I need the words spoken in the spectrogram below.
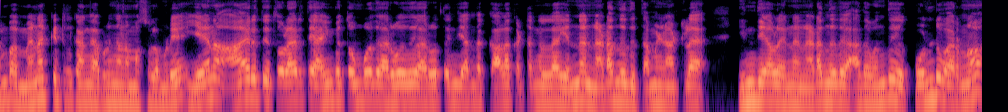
ரொம்ப மெனக்கிட்டு இருக்காங்க அப்படின்னு தான் நம்ம சொல்ல முடியும். ஏன்னா ஆயிரத்தி தொள்ளாயிரத்தி ஐம்பத்தி ஒன்பது அறுபது அறுபத்தஞ்சு அந்த காலகட்டங்களில் என்ன நடந்தது தமிழ்நாட்டில்? இந்தியாவில் என்ன நடந்தது? அதை வந்து கொண்டு வரணும்.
